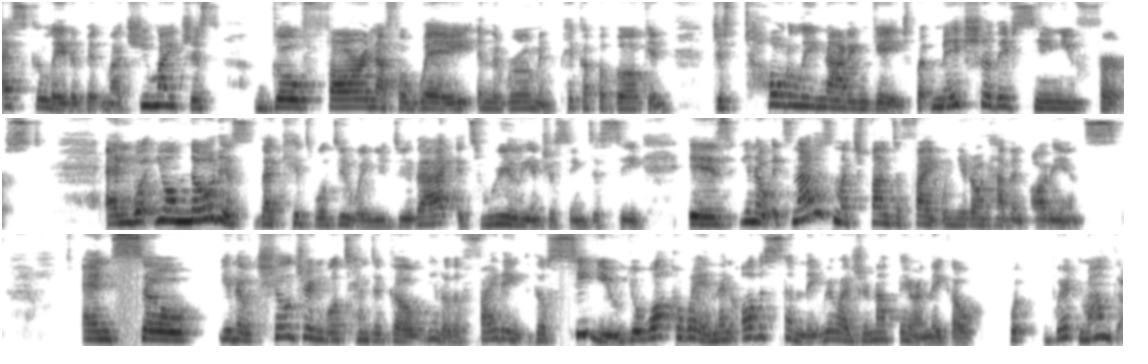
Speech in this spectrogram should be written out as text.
escalate a bit much, you might just go far enough away in the room and pick up a book and just totally not engage, but make sure they've seen you first. And what you'll notice that kids will do when you do that, it's really interesting to see, is, you know, it's not as much fun to fight when you don't have an audience. And so, you know, children will tend to go, you know, the fighting, they'll see you, you'll walk away, and then all of a sudden they realize you're not there and they go, where'd mom go?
